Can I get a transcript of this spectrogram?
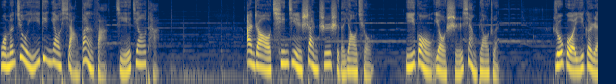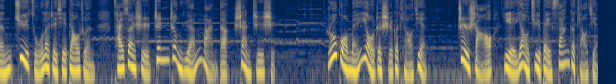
我们就一定要想办法结交他。按照亲近善知识的要求，一共有十项标准。如果一个人具足了这些标准，才算是真正圆满的善知识。如果没有这十个条件，至少也要具备三个条件：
